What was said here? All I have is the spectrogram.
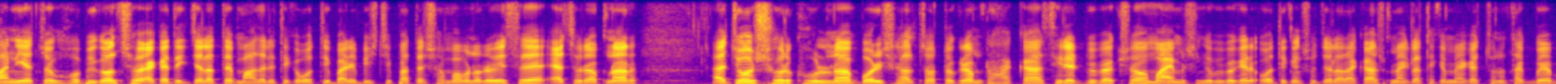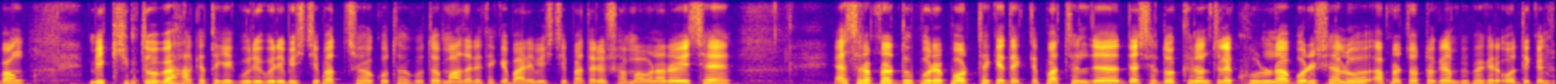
বানিয়াচং, হবিগঞ্জ একাধিক জেলাতে মাঝারি থেকে অতি ভারী বৃষ্টিপাতের সম্ভাবনা রয়েছে। এছাড়া আপনার যশোর, খুলনা, বরিশাল, চট্টগ্রাম, ঢাকা, সিলেট বিভাগ সহ ময়মনসিংহ বিভাগের অধিকাংশ জেলার আকাশ মেঘলা থেকে মেঘাচ্ছন্ন থাকবে এবং বিক্ষিপ্তভাবে হালকা থেকে গুড়ি গুড়ি বৃষ্টিপাত সহ কোথাও কোথাও মাঝারি থেকে ভারী বৃষ্টিপাতেরও সম্ভাবনা রয়েছে। এছাড়া আপনার দুপুরের পর থেকে দেখতে পাচ্ছেন যে দেশের দক্ষিণ অঞ্চলে খুলনা, বরিশাল ও আপনার চট্টগ্রাম বিভাগের অধিকাংশ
